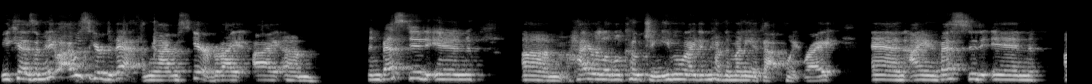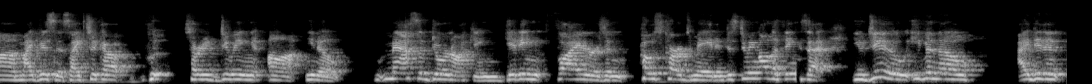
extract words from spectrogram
because I mean I was scared to death. I mean I was scared, but I I um, invested in um, higher level coaching even when I didn't have the money at that point, right? And I invested in um, my business. I took out put, started doing uh, you know massive door knocking, getting flyers and postcards made, and just doing all the things that you do, even though I didn't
